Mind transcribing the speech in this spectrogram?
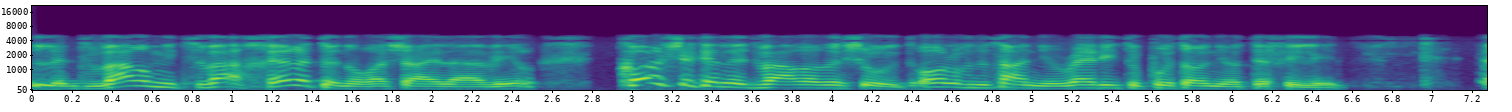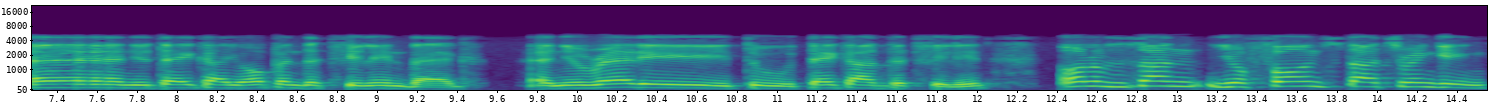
לדבר מצווה אחרת אינו רשאי להעביר, כל שכן לדבר הרשות. All of the sudden you're ready to put on your tefillin. And you take, you open the tefillin bag, and you're ready to take out the tefillin, all of a sudden your phone starts ringing.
